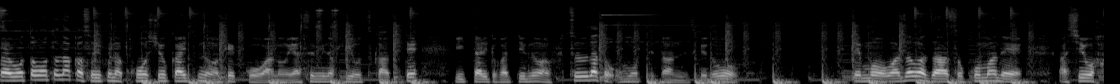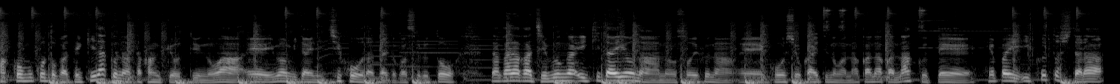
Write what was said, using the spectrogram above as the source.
もともとなんかそういう風な講習会っていうのは結構あの休みの日を使って行ったりとかっていうのは普通だと思ってたんですけどでもわざわざそこまで足を運ぶことができなくなった環境っていうのは、えー、今みたいに地方だったりとかするとなかなか自分が行きたいようなあのそういう風な、えー、講習会っていうのがなかなかなくてやっぱり行くとしたら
